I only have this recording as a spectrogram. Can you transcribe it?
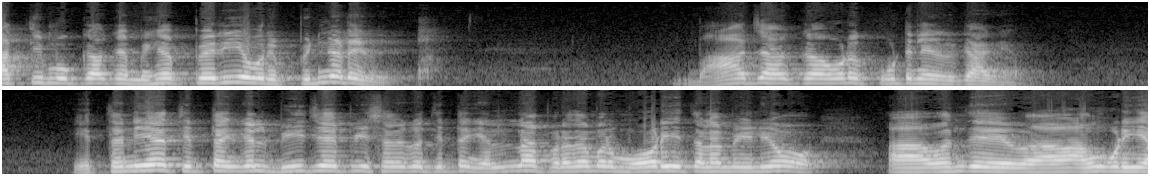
அதிமுகவுக்கு மிகப்பெரிய ஒரு பின்னடைவு. பாஜகவோட கூட்டணியில் இருக்காங்க. எத்தனையோ திட்டங்கள் பிஜேபி சொல்கிற திட்டம் எல்லாம் பிரதமர் மோடி தலைமையிலையும் வந்து அவங்களுடைய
